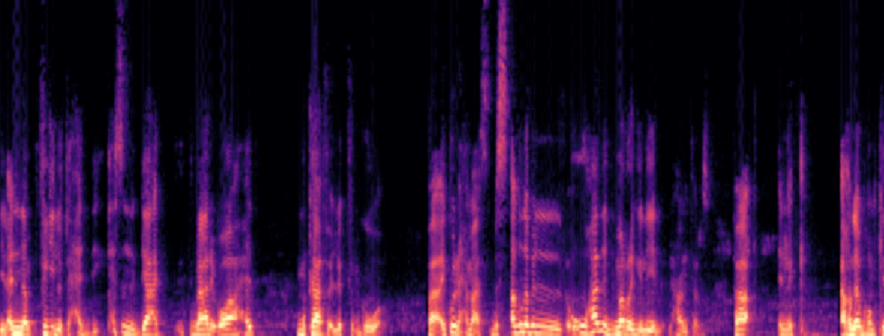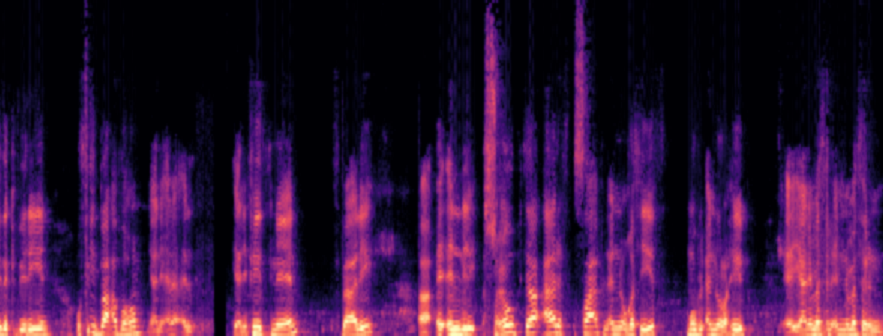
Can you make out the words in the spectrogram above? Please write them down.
لأنه في له تحدي. تحس إنك قاعد تباري واحد مكافئ لك في القوة. فيكون حماس بس أغلب ال... وهذا مرة قليل الهانترز فانك أغلبهم كذا كبيرين وفي بعضهم يعني أنا يعني في اثنين في بالي آه، اللي صعوبته عارف صعب لأنه غثيث مو بانه رهيب. يعني مثلا إنه مثلا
